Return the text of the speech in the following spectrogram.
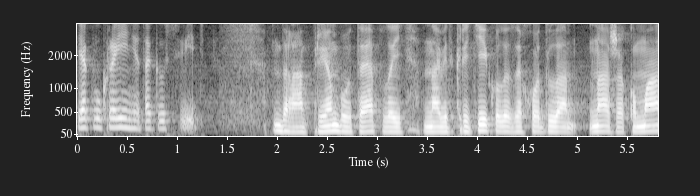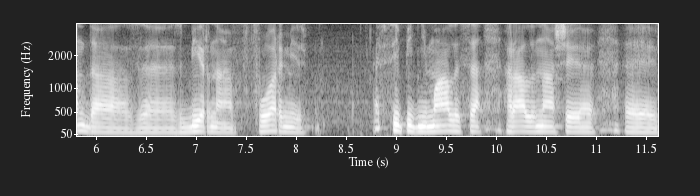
як в Україні, так і в світі. Да, прийом був теплий на відкритті, коли заходила наша команда з збірна в формі. Всі піднімалися, грали наші е,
